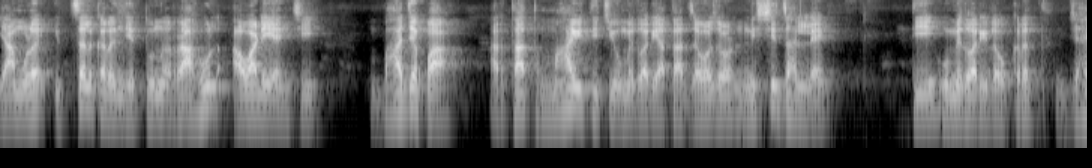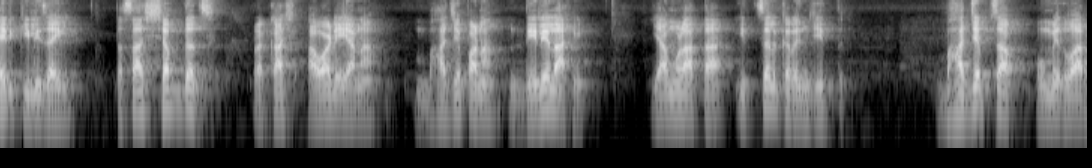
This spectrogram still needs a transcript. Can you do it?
यामुळं इचलकरंजीतून राहुल आवाडे यांची भाजपा अर्थात महायुतीची उमेदवारी आता जवळजवळ निश्चित झालेली आहे. ती उमेदवारी लवकरच जाहीर केली जाईल. तसा शब्दच प्रकाश आवाडे यांना भाजपानं दिलेला आहे. यामुळं आता इचलकरंजीत भाजपचा उमेदवार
